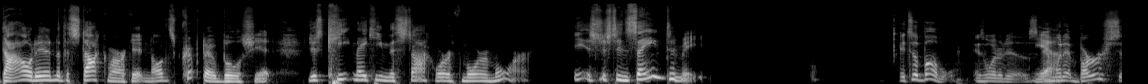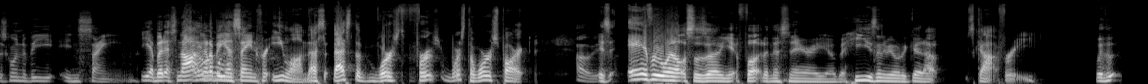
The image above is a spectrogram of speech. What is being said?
dialed into the stock market and all this crypto bullshit just keep making the stock worth more and more. It's just insane to me. It's a bubble, is what it is. Yeah. And when it bursts, it's going to be insane. Yeah, but it's not going to be insane for Elon. That's that's the worst. First, what's the worst part Oh, yeah. is everyone else is going to get fucked in this scenario, but he's going to be able to get out scot free with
